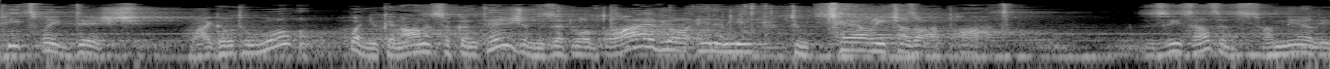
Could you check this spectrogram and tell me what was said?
petri dish? Why go to war when you can harness a contagion that will drive your enemy to tear each other apart? These others are merely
